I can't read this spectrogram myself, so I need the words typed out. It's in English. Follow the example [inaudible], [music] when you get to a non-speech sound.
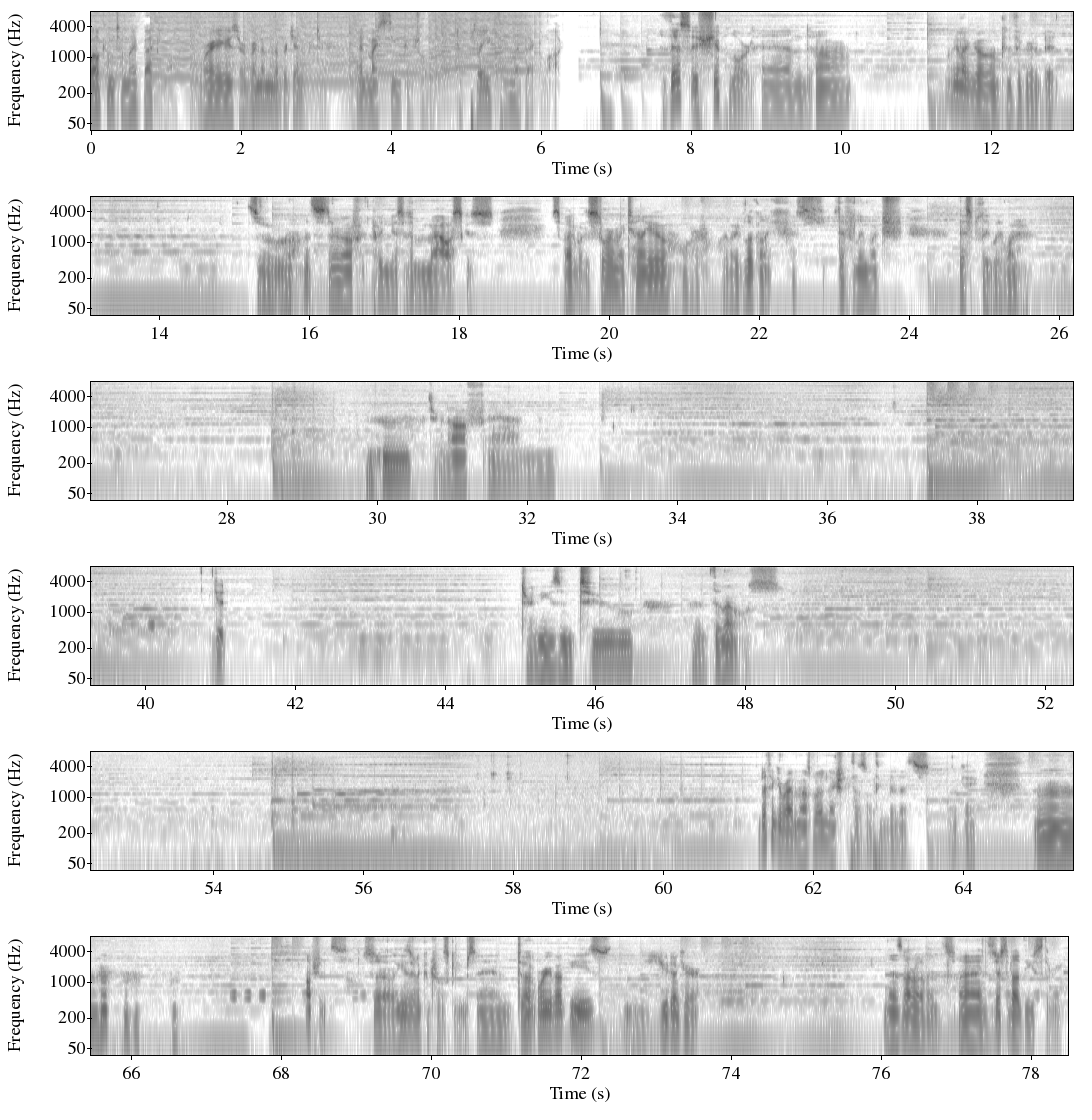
Welcome to my backlog, where I use a random number generator and my Steam controller to play through my backlog. This is Shiplord, and uh, I'm gonna go and configure it a bit. So uh, let's start off with putting this as a mouse, because despite what the story might tell you, or what it might look like, it's definitely much best played with one. Mm-hmm. Turn it off and good. Turn these into the mouse. I don't think the right mouse button actually does something, but that's okay. Uh. Options. So these are the control schemes, and don't worry about these. You don't care. That's not relevant. Uh, it's just about these three.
